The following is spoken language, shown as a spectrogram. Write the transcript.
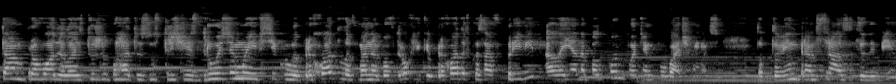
Там проводилось дуже багато зустрічей з друзями, і всі, коли приходили, в мене був друг, який приходив, казав Привіт, але я на балкон, потім побачимось. Тобто він прям сразу туди біг,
